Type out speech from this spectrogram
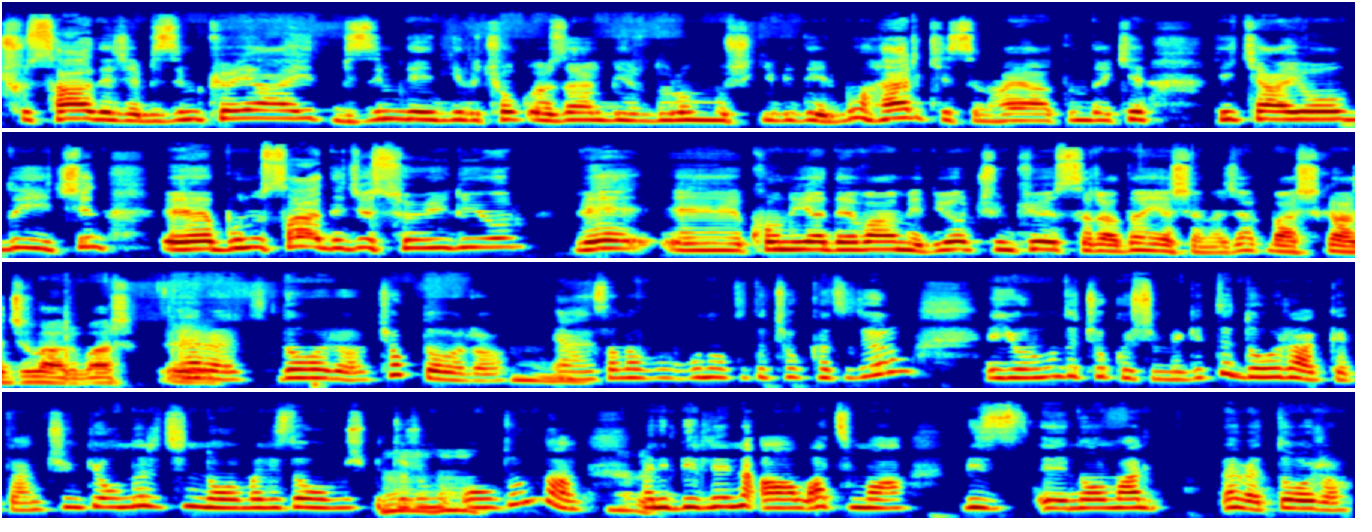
şu sadece bizim köye ait, bizimle ilgili çok özel bir durummuş gibi değil. Bu herkesin hayatındaki hikaye olduğu için e, bunu sadece söylüyor ve e, konuya devam ediyor çünkü sırada yaşanacak başka acılar var. Evet, evet doğru çok doğru hmm. yani sana bu, bu noktada çok katılıyorum e, yorumun da çok hoşuma gitti doğru hakikaten çünkü onlar için normalize olmuş bir durum hmm. olduğundan evet. hani birilerini ağlatma biz e, normal evet doğru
